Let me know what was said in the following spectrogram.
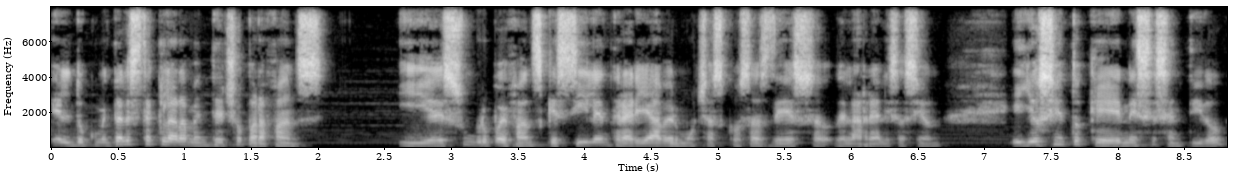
el documental está claramente hecho para fans. Y es un grupo de fans que sí le entraría a ver muchas cosas de eso, de la realización. Y yo siento que en ese sentido,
